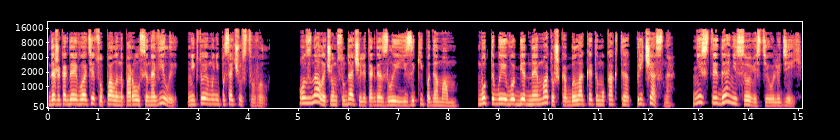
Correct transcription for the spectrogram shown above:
Даже когда его отец упал и напоролся на вилы, никто ему не посочувствовал. Он знал, о чем судачили тогда злые языки по домам будто бы его бедная матушка была к этому как-то причастна. Ни стыда, ни совести у людей.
